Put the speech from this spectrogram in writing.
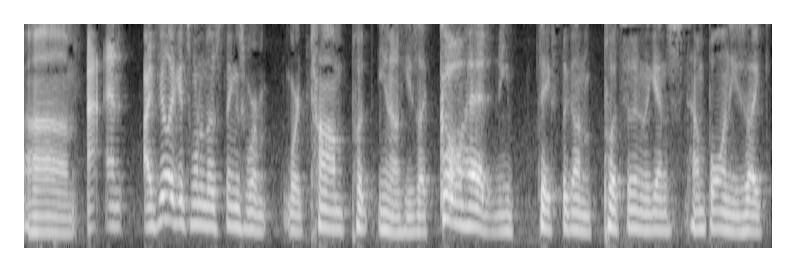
Um, and I feel like it's one of those things where where Tom put, you know, he's like, "Go ahead," and he takes the gun, and puts it in against his temple, and he's like,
